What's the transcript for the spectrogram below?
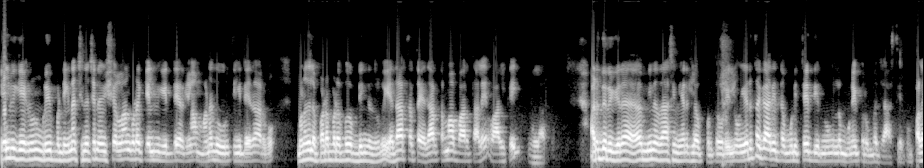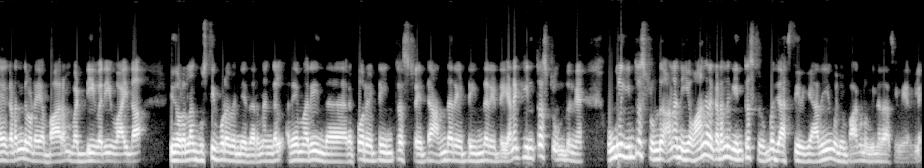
கேள்வி கேட்கணும்னு முடிவு பண்ணிட்டீங்கன்னா சின்ன சின்ன விஷயம்லாம் கூட கேள்வி கேட்டே இருக்கலாம். மனது உறுத்திக்கிட்டே தான் இருக்கும். மனதில் படப்படப்பு அப்படிங்கிறது யதார்த்தத்தை யதார்த்தமாக பார்த்தாலே வாழ்க்கை நல்லா இருக்கும் அடுத்து இருக்கிற மீனராசி நேர்களை பொறுத்தவரையிலும் எடுத்த காரியத்தை முடித்தே தீர்ணுங்கிற முனைப்பு ரொம்ப ஜாஸ்தி இருக்கும். பழைய கடன்களுடைய பாரம் வட்டி வரி வாய்தா இதோடலாம் குஸ்தி போட வேண்டிய தருணங்கள். அதே மாதிரி இந்த ரெப்போ ரேட்டு இன்ட்ரெஸ்ட் ரேட்டு அந்த ரேட்டு இந்த ரேட்டு எனக்கு இன்ட்ரெஸ்ட் உண்டுங்க. உங்களுக்கு இன்ட்ரெஸ்ட் உண்டு. ஆனால் நீங்கள் வாங்குற கடனுக்கு இன்ட்ரெஸ்ட் ரொம்ப ஜாஸ்தி இருக்கு. அதையும் கொஞ்சம் பார்க்கணும் மீனராசி நேர்களே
